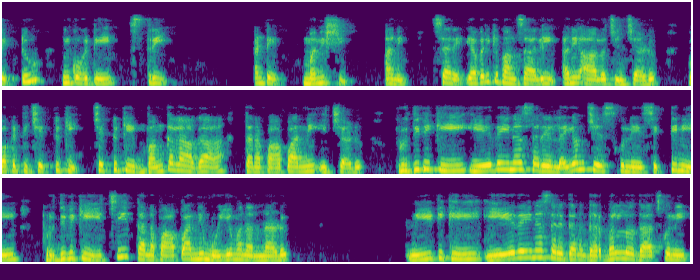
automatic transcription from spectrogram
చెట్టు ఇంకొకటి స్త్రీ. అంటే మనిషి అని. సరే ఎవరికి పంచాలి అని ఆలోచించాడు. ఒకటి చెట్టుకి చెట్టుకి బంకలాగా తన పాపాన్ని ఇచ్చాడు. పృథివికి ఏదైనా సరే లయం చేసుకునే శక్తిని పృథివికి ఇచ్చి తన పాపాన్ని ముయ్యమనన్నాడు. నీటికి ఏదైనా సరే తన గర్భంలో దాచుకుని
